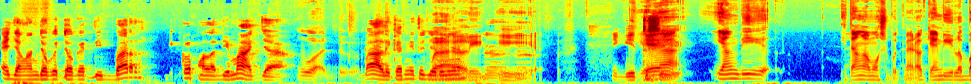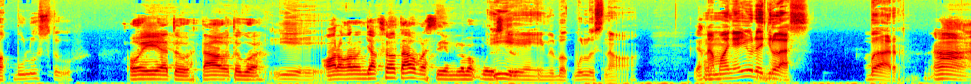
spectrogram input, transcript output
Eh jangan joget-joget di bar, di klub malah diem aja. Waduh. Balik kan itu jadinya. Balik. Nah, Iya. ya gitu Ya, sih. yang di kita nggak mau sebut merek yang di Lebak Bulus tuh. Oh iya tuh, tahu tuh gua. Iya. Orang-orang Jaksel tahu pasti yang Lebak Bulus tuh. Iya, yang Lebak Bulus no. Yang- Namanya aja udah jelas. Bar. Nah,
